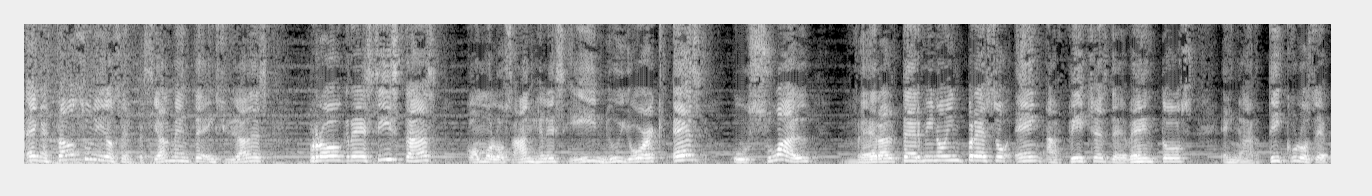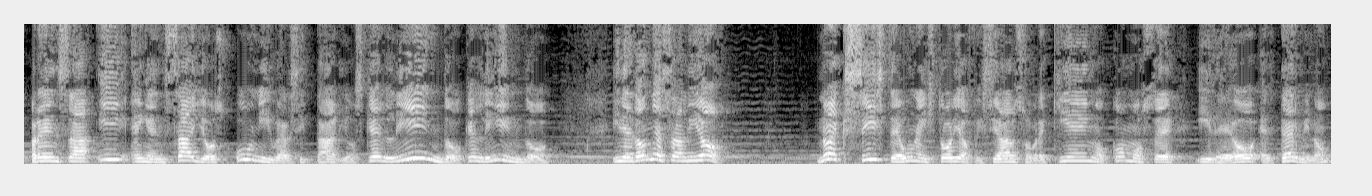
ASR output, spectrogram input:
En Estados Unidos, especialmente en ciudades progresistas como Los Ángeles y New York, es usual ver al término impreso en afiches de eventos, en artículos de prensa y en ensayos universitarios. ¡Qué lindo! ¡Qué lindo! ¿Y de dónde salió? No existe una historia oficial sobre quién o cómo se ideó el término,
